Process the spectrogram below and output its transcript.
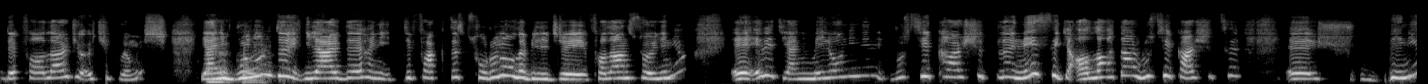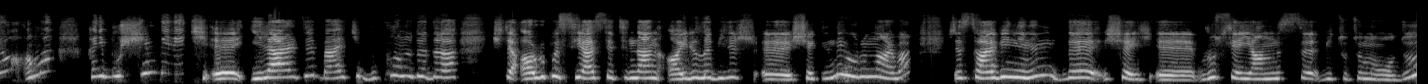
defalarca açıklamış. Yani evet, bunun evet. da ileride hani ittifakta sorun olabileceği falan söyleniyor. Ee, evet yani Meloni'nin Rusya karşıtlığı neyse ki Allah'tan Rusya karşıtı e, şu, deniyor ama hani bu şimdilik e, ileride belki bu konuda da işte Avrupa siyasetinden ayrılabilir e, şeklinde yorumlar var. İşte Salvini'nin de şey e, Rusya yanlısı bir tutumu oldu olduğu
